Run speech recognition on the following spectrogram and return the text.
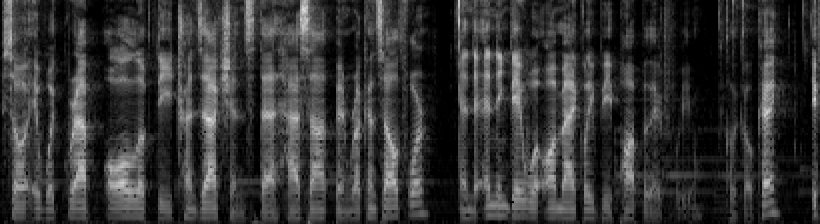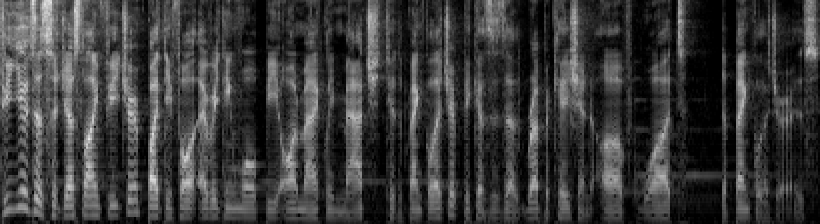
so it would grab all of the transactions that has not been reconciled for, and the ending date will automatically be populated for you. Click OK. If you use the suggest line feature, by default, everything will be automatically matched to the bank ledger because it's a replication of what the bank ledger is.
